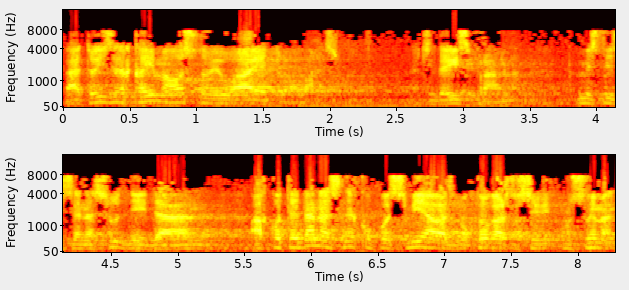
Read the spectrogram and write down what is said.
A to izraka ima osnove u ajetu Allah znači da je ispravno misli se na sudnji dan. Ako te danas neko posmijava zbog toga što si musliman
